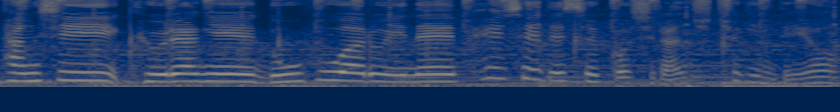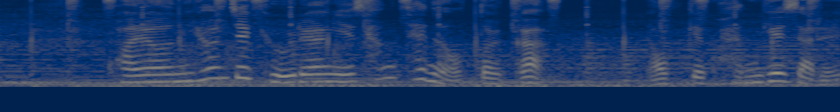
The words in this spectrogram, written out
당시 교량의 노후화로 인해 폐쇄됐을 것이란 추측인데요. 과연 현재 교량의 상태는 어떨까? 업계 관계자를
